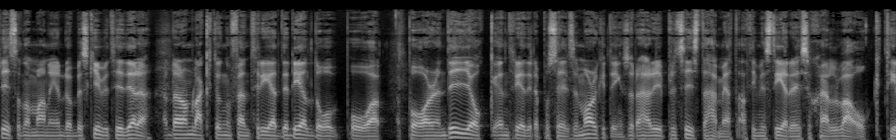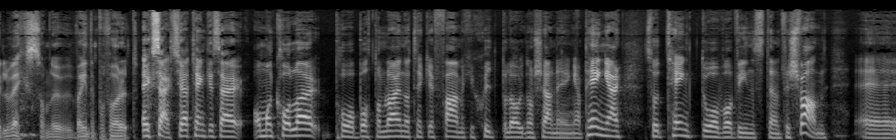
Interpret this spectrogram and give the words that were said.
priset de man har beskrivit tidigare. Där har de lagt ungefär en tredjedel då på, på R&D och en tredjedel på sales and marketing. Så det här är ju precis det här med att, att investera i sig själva och tillväxt som du var inne på förut. Exakt, så jag tänker så här, om man kollar på bottom line och tänker fan vilket skitbolag, de tjänar inga pengar, så tänk då vad vinsten försvann eh,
